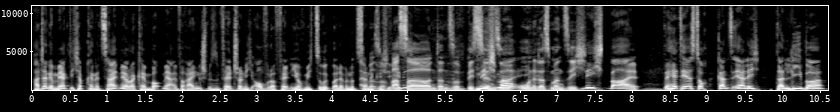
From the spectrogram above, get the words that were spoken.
Hat er gemerkt, ich habe keine Zeit mehr oder keinen Bock mehr, einfach reingeschmissen, fällt schon nicht auf oder fällt nicht auf mich zurück, weil er benutzt seine Einmal so Küche eh? Wasser und dann so ein bisschen Nicht so, mal- ohne dass man sich. Nicht mal. Da hätte er es doch, ganz ehrlich, dann lieber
